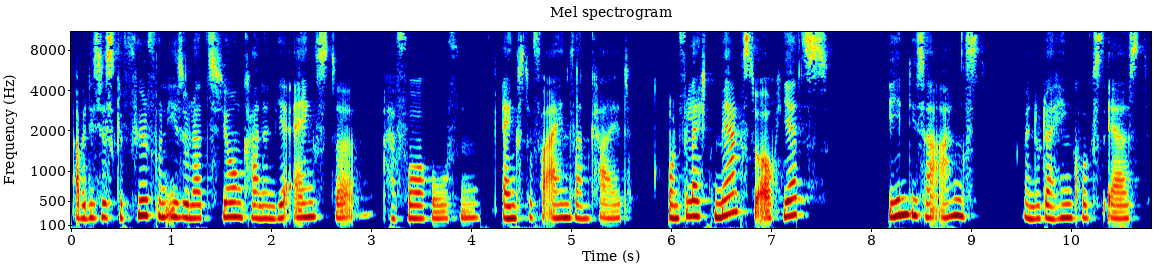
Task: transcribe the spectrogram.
Aber dieses Gefühl von Isolation kann in dir Ängste hervorrufen, Ängste vor Einsamkeit. Und vielleicht merkst du auch jetzt in dieser Angst, wenn du da hinguckst erst,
